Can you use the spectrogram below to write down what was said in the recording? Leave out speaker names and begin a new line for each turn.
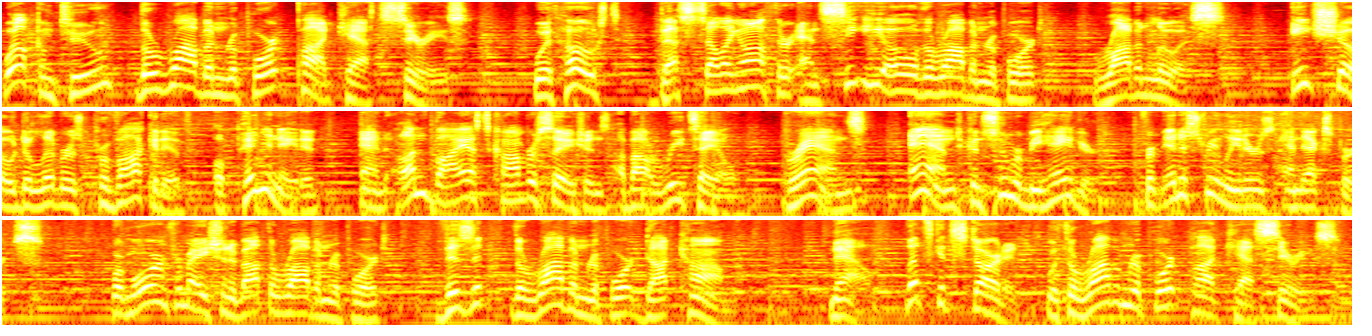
Welcome to the Robin Report podcast series with host, best selling author, and CEO of the Robin Report, Robin Lewis. Each show delivers provocative, opinionated, and unbiased conversations about retail, brands, and consumer behavior from industry leaders and experts. For more information about the Robin Report, visit therobinreport.com. Now, let's get started with the Robin Report podcast series.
